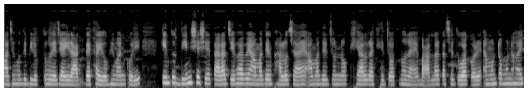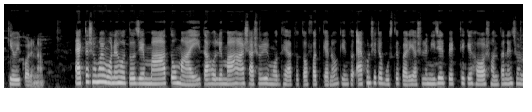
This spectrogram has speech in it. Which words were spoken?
মাঝে মধ্যে বিরক্ত হয়ে যাই, রাগ দেখাই, অভিমান করি। কিন্তু দিন শেষে তারা যেভাবে আমাদের ভালো চায়, আমাদের জন্য খেয়াল রাখে, যত্ন নেয় বা আল্লাহর কাছে দোয়া করে এমনটা মনে হয় কেউই করে না। একটা সময় মনে হতো যে মা তো মাই, তাহলে মা আর শাশুড়ির মধ্যে এত তফাৎ কেন? কিন্তু এখন সেটা বুঝতে পারি আসলে নিজের পেট থেকে হওয়া সন্তানের জন্য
